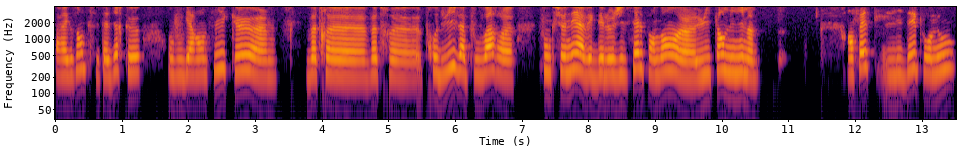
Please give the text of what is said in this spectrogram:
par exemple, c'est-à-dire que on vous garantit que votre euh, votre euh, produit va pouvoir euh, fonctionner avec des logiciels pendant 8 ans minimum. En fait, l'idée pour nous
